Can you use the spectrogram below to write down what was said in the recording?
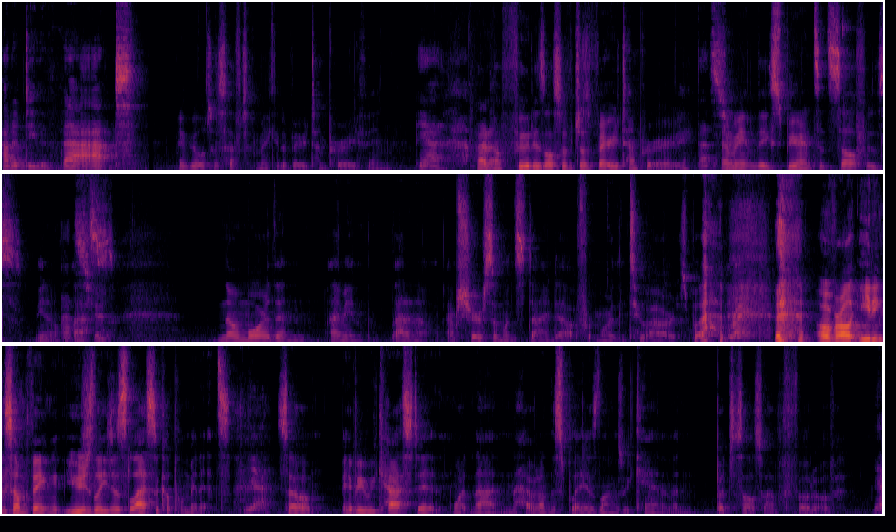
how to do that. Maybe we'll just have to make it a very temporary thing. Yeah, I don't know. Food is also just very temporary. That's true. I mean, the experience itself is, you know, That's lasts no more than. I mean, I don't know. I'm sure someone's dined out for more than two hours, but Right. overall, eating something usually just lasts a couple minutes. Yeah. So maybe we cast it, and whatnot, and have it on display as long as we can, and then but just also have a photo of it. Yeah.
